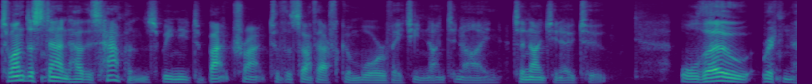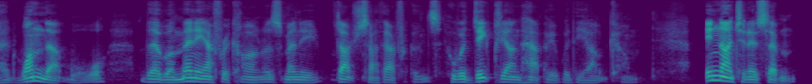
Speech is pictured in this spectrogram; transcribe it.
To understand how this happens, we need to backtrack to the South African War of 1899 to 1902. Although Britain had won that war, there were many Afrikaners, many Dutch South Africans, who were deeply unhappy with the outcome. In 1907,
